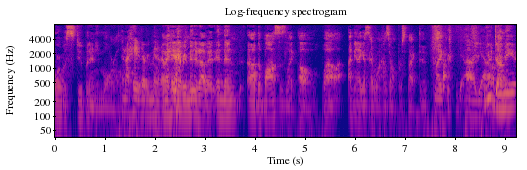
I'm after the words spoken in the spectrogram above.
war was stupid and immoral." And I hated every minute of And I it. hate every minute of it. And then uh, the boss is like, "Oh, well, I mean, I guess everyone has their own perspective." Like, Uh, yeah, you okay. dummy.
